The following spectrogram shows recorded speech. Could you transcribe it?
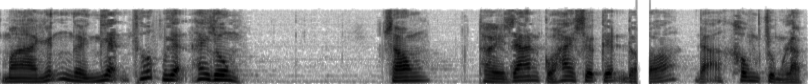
mà những người nghiện thuốc nghiện hay dùng. Xong, thời gian của hai sự kiện đó đã không trùng lập.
